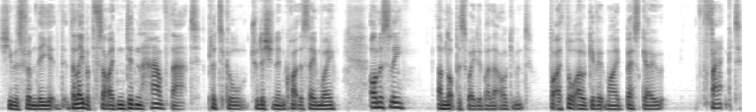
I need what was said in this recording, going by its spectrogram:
she was from the the Labour side and didn't have that political tradition in quite the same way. Honestly, I'm not persuaded by that argument, but I thought I would give it my best go. Fact.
